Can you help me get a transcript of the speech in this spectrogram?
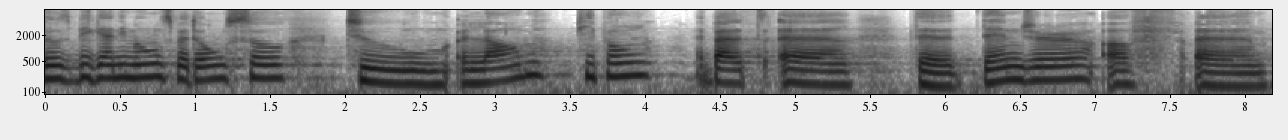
those big animals, but also to alarm people about uh, the danger of um,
